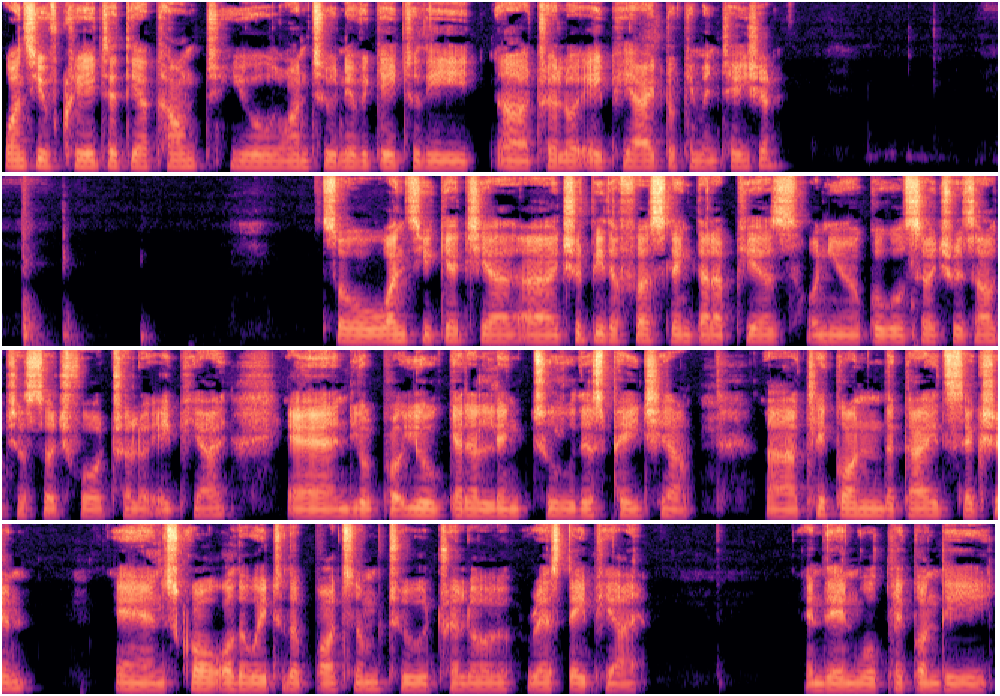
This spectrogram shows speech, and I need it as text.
Once you've created the account, you'll want to navigate to the uh, Trello API documentation. So once you get here, uh, it should be the first link that appears on your Google search result. Just search for Trello API, and you'll you'll get a link to this page here. Uh, click on the guide section and scroll all the way to the bottom to Trello REST API. And then we'll click on the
